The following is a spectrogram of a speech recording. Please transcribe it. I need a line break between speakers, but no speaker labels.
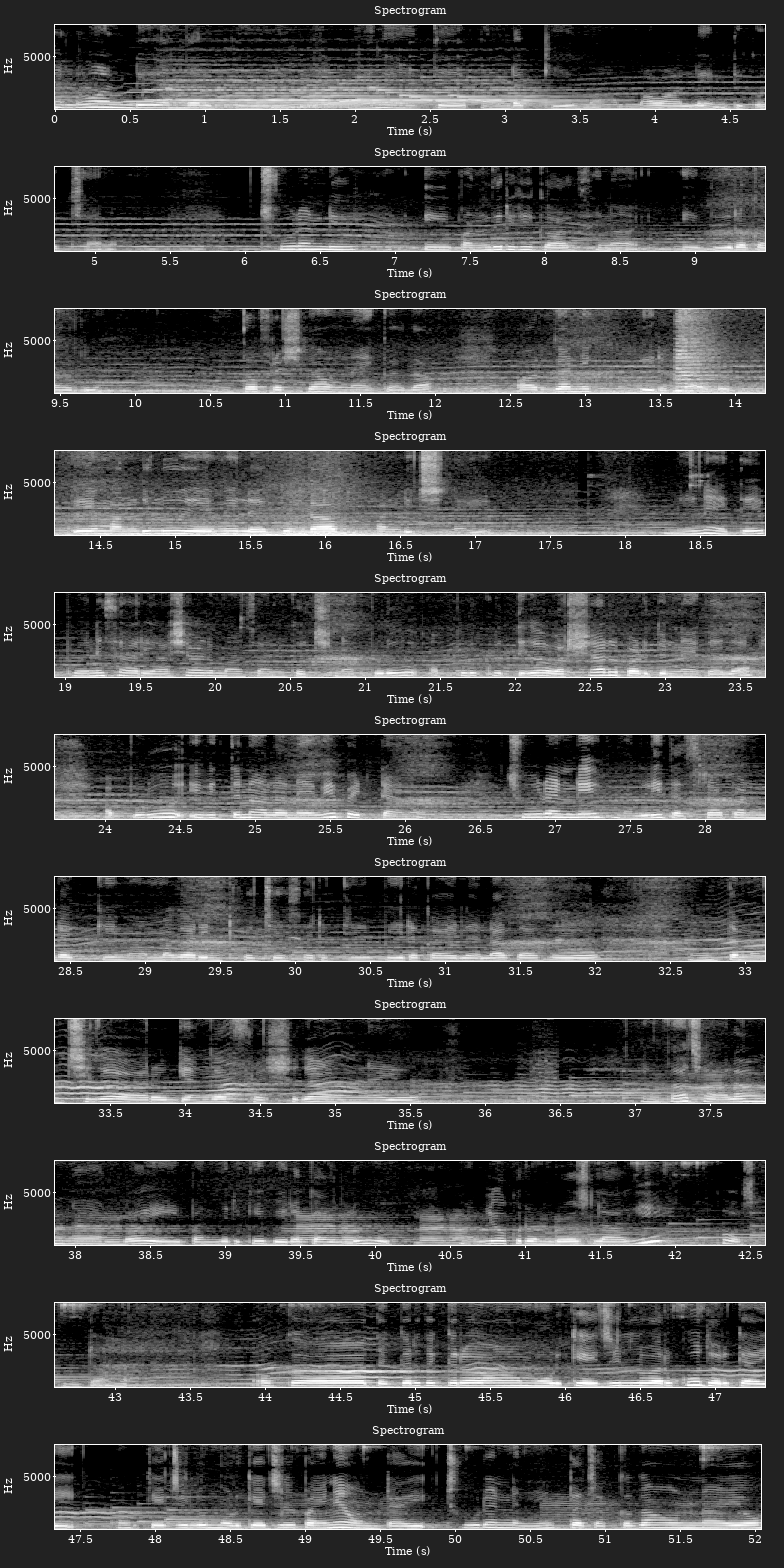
Hello అండి అందరికీ. నేనైతే పండక్కి మా అమ్మ వాళ్ళ ఇంటికి వచ్చాను. చూడండి ఈ పందిరికి కాసిన ఈ బీరకాయలు ఎంతో ఫ్రెష్గా ఉన్నాయి కదా. ఆర్గానిక్ బీరకాయలు. ఏ మందులు ఏమీ లేకుండా పండించినాయి. నేనైతే పోయినసారి ఆషాఢ మాసానికి వచ్చినప్పుడు అప్పుడు కొద్దిగా వర్షాలు పడుతున్నాయి కదా అప్పుడు ఈ విత్తనాలు అనేవి పెట్టాను. చూడండి మళ్ళీ దసరా పండగకి మా అమ్మగారి ఇంటికి వచ్చేసరికి బీరకాయలు ఎలా కాసాయో ఎంత మంచిగా ఆరోగ్యంగా ఫ్రెష్గా ఉన్నాయో. ఇంకా చాలా ఉన్నాయండో ఈ పందిరికి బీరకాయలు. మళ్ళీ ఒక రెండు రోజులు ఆగి కోసుకుంటాము. ఒక దగ్గర దగ్గర మూడు కేజీల వరకు దొరికాయి. మూడు కేజీలు మూడు కేజీల పైనే ఉంటాయి. చూడండి ఎంత చక్కగా ఉన్నాయో.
